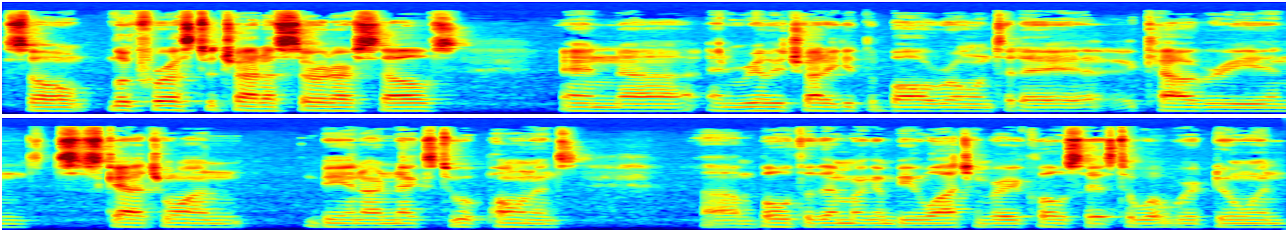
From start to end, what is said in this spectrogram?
So look for us to try to assert ourselves and uh, and really try to get the ball rolling today. Calgary and Saskatchewan being our next two opponents, um, both of them are going to be watching very closely as to what we're doing,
